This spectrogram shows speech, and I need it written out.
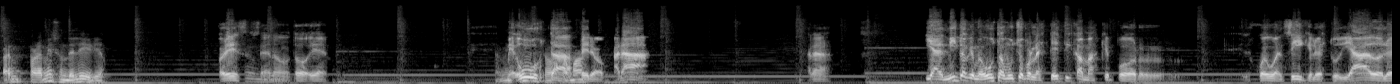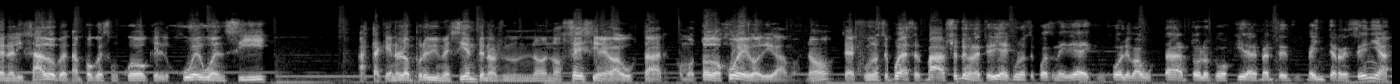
para, para mí es un delirio. Por eso, o sea, no, todo bien. Me gusta, pero pará. Pará. Y admito que me gusta mucho por la estética más que por el juego en sí, que lo he estudiado, lo he analizado, pero tampoco es un juego que el juego en sí, hasta que no lo pruebe y me siente, no, no, no sé si me va a gustar, como todo juego, digamos, ¿no? O sea, que uno se puede hacer, va, yo tengo la teoría de que uno se puede hacer una idea de que un juego le va a gustar, todo lo que vos quieras, verte 20 reseñas,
